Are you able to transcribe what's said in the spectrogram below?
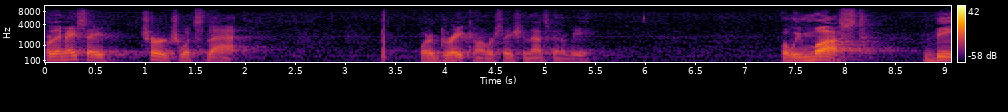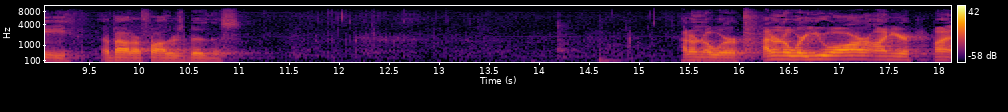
Or they may say, Church, what's that? What a great conversation that's going to be. But we must be about our Father's business. I don't know where I don't know where you are on your uh, uh,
